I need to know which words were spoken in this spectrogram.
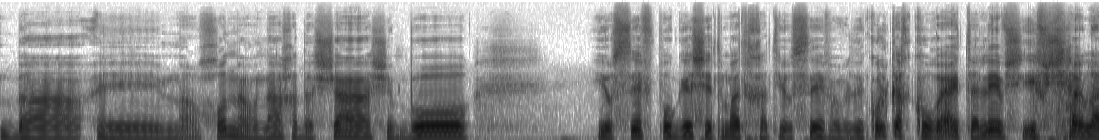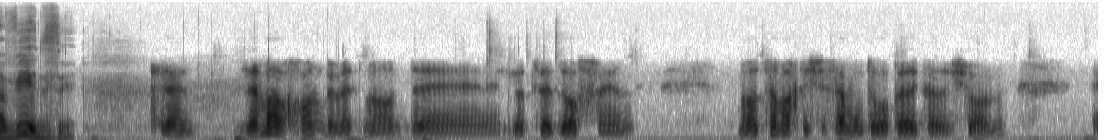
במערכון מהעונה החדשה, שבו יוסף פוגש את מדחת יוסף, אבל זה כל כך קורע את הלב שאי אפשר להביא את זה. כן. זה מערכון באמת מאוד uh, יוצא דופן. מאוד שמחתי ששמו אותו בפרק הראשון. אה,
